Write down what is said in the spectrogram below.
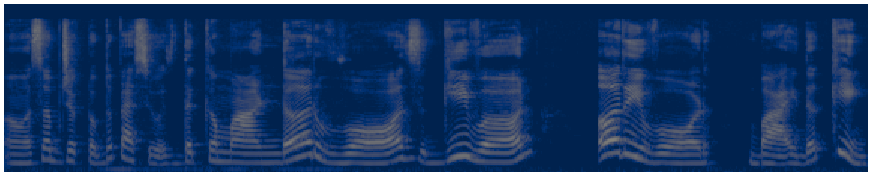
uh, subject of the passive voice. The commander was given a reward by the king.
